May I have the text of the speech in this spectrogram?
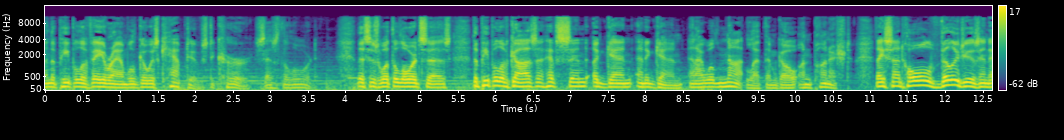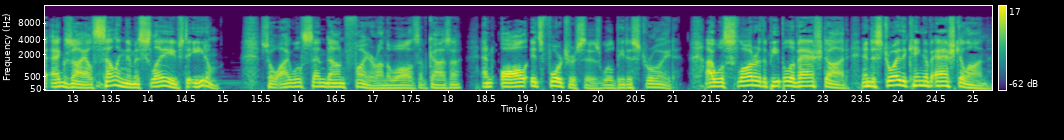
and the people of Aram will go as captives to Kir, says the Lord. This is what the Lord says The people of Gaza have sinned again and again, and I will not let them go unpunished. They sent whole villages into exile, selling them as slaves to Edom. So I will send down fire on the walls of Gaza, and all its fortresses will be destroyed. I will slaughter the people of Ashdod, and destroy the king of Ashkelon.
